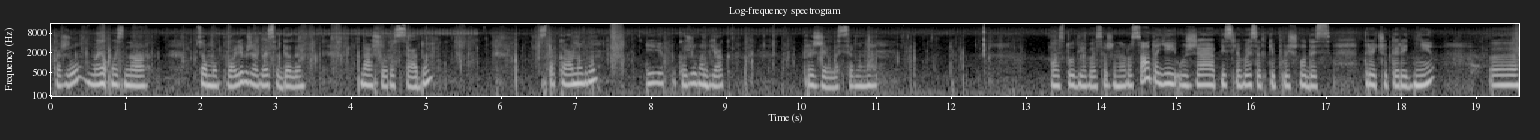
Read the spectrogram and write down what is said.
покажу, ми ось на цьому полі вже висадили нашу розсаду стаканову і покажу вам, як прижилася вона. Ось тут є висаджена розсада, їй вже після висадки пройшло десь 3-4 дні. Е,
